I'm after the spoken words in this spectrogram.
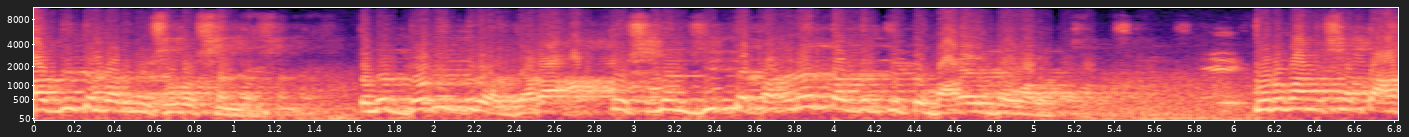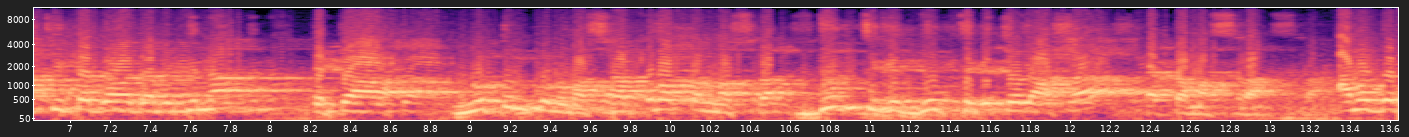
আর দিতে পারবেন সমস্যা নেই। তবে দরিদ্র, যারা আত্মীয় স্বজন দিতে পারে না, তাদেরকে একটু বাড়াই দেওয়া উচিত। সাথে আকিকা দেওয়া যাবে কিনা, এটা নতুন কোন মাসলা, পুরাতন মাসলা, যুগ থেকে যুগ থেকে চলে আসা একটা মাসলা। আমাদের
